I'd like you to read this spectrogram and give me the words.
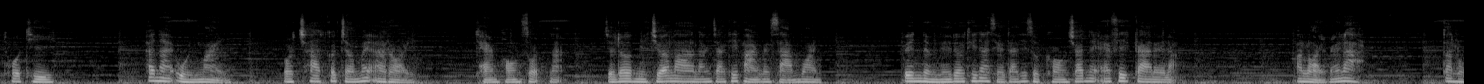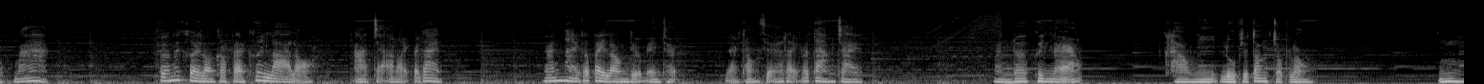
โทษที ถ้านายอุ่นใหม่ รสชาติก็จะไม่อร่อย แถมของสดน่ะ จะเริ่มมีเชื้อราหลังจากที่ผ่านไป 3 วัน เป็นหนึ่งในเรื่องที่น่าเสียดายที่สุดของฉันในแอฟริกาเลยล่ะ อร่อยไหมล่ะ ตลกมาก เธอไม่เคยลองกาแฟขึ้นลาเหรอ อาจจะอร่อยก็ได้ งั้นนายก็ไปลองดื่มเองเถอะ อยากท้องเสียเท่าไหร่ก็ตามใจ มันเริ่มขึ้นแล้ว คราวนี้ลูปจะต้องจบลง อืม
